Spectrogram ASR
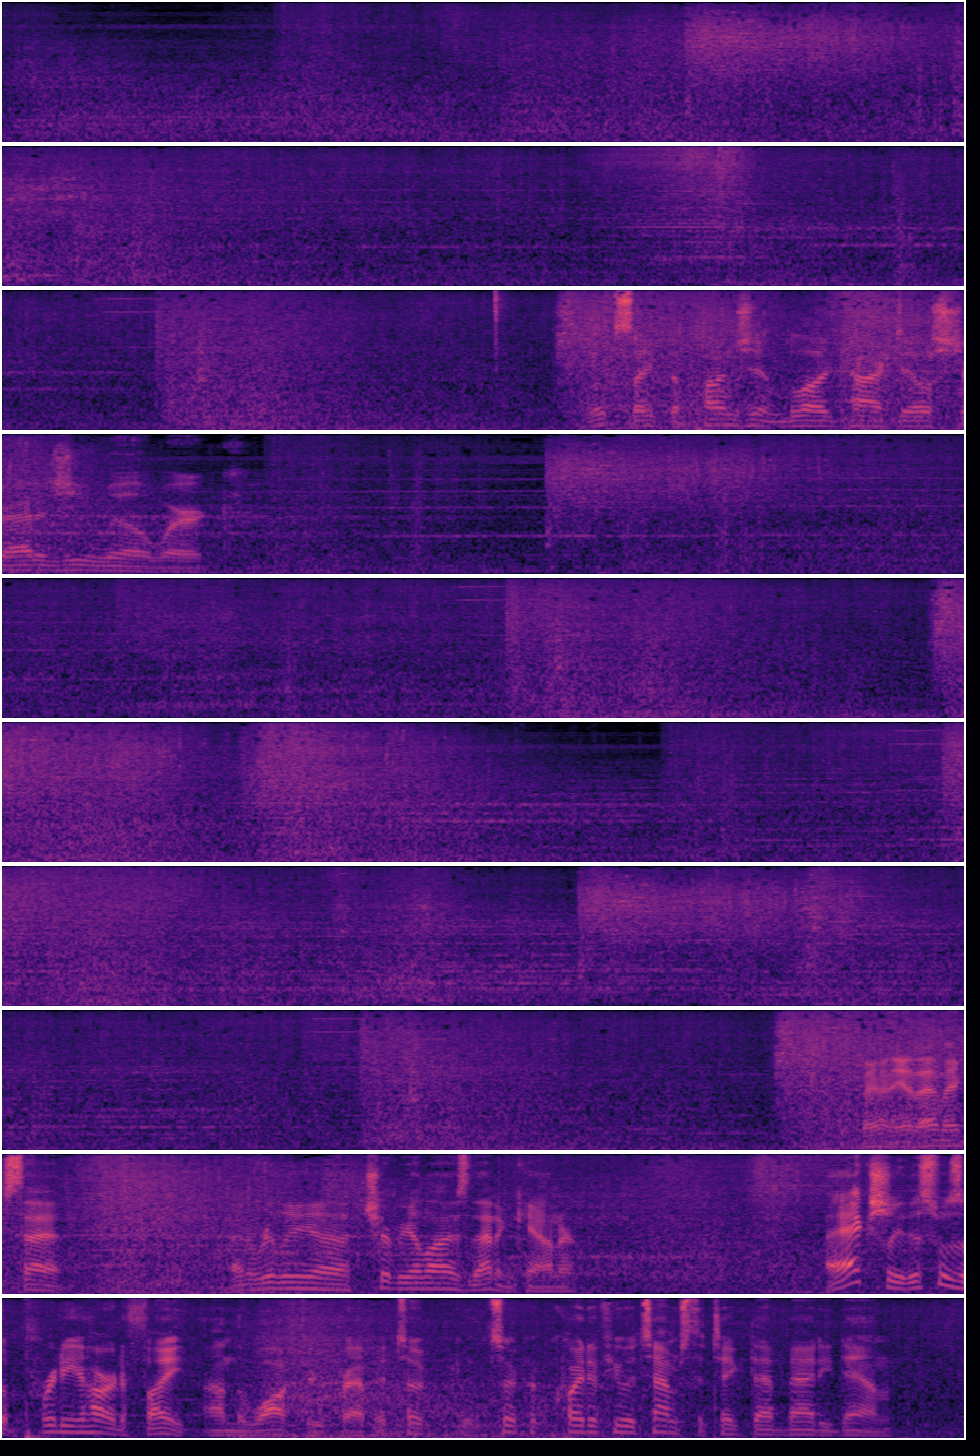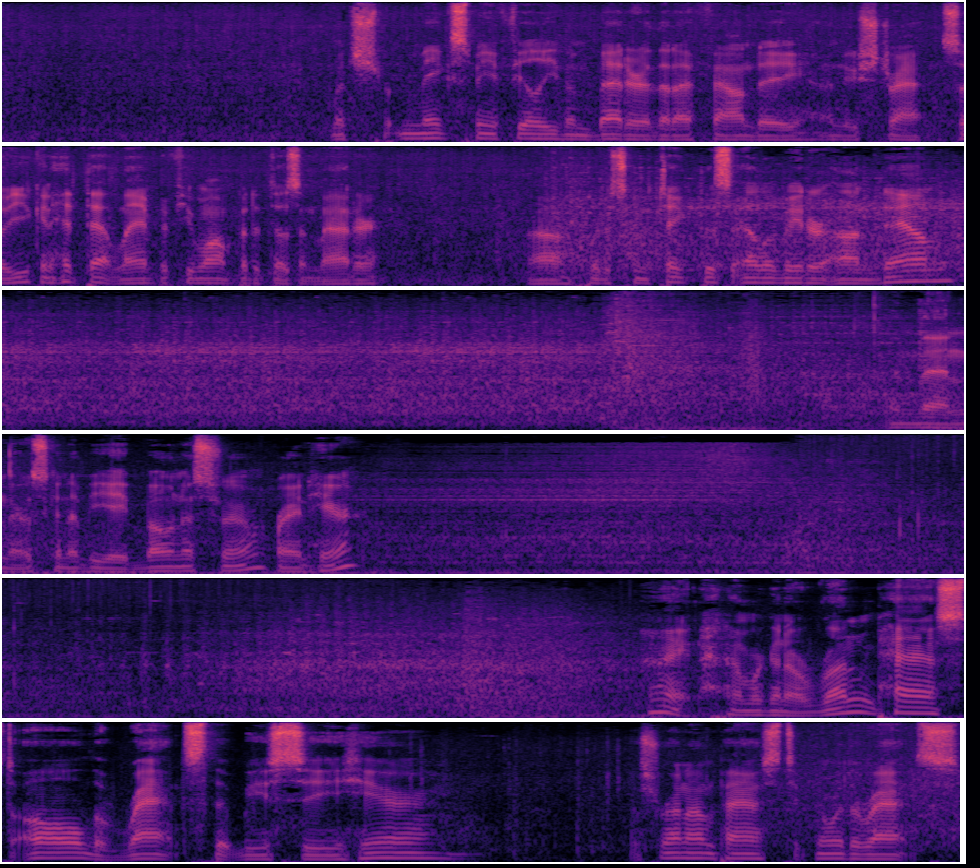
Looks like the pungent blood cocktail strategy will work. Man, yeah, that makes that. I'd really uh, that encounter. Actually, this was a pretty hard fight on the walkthrough prep. It took it took quite a few attempts to take that baddie down. Which makes me feel even better that I found a, a new strat. So you can hit that lamp if you want, but it doesn't matter. Uh, we're just going to take this elevator on down. And then there's going to be a bonus room right here. Alright, and we're gonna run past all the rats that we see here. Just run on past, ignore the rats.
